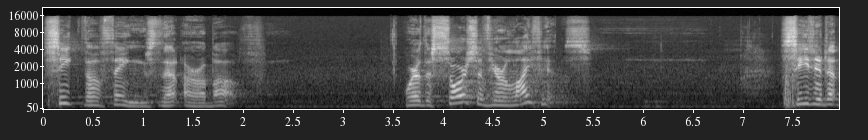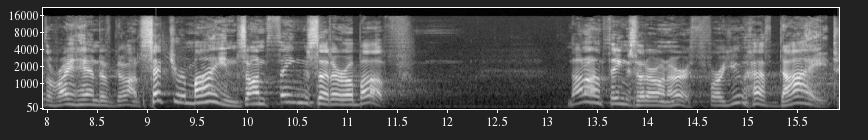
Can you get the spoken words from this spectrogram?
seek the things that are above, where the source of your life is. Seated at the right hand of God. Set your minds on things that are above, not on things that are on earth, for you have died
